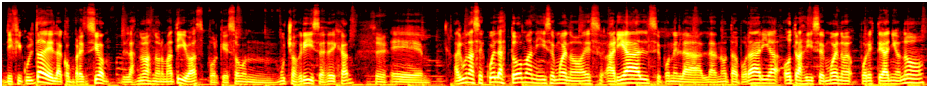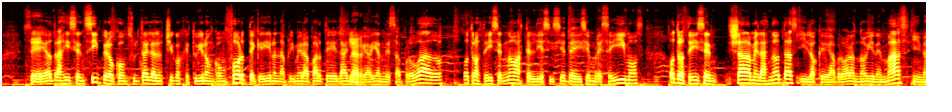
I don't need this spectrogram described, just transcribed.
dificultad de la comprensión de las nuevas normativas, porque son muchos grises, dejan, Sí. eh, algunas escuelas toman y dicen, bueno, es Arial, se pone la, la nota por área. Otras dicen, bueno, por este año no. Sí. Eh, otras dicen sí, pero consultarle a los chicos que estuvieron con Forte, que dieron la primera parte del año Claro. que habían desaprobado. Otros te dicen no, hasta el 17 de diciembre seguimos. Otros te dicen ya dame las notas y los que aprobaron no vienen más. Y, no-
